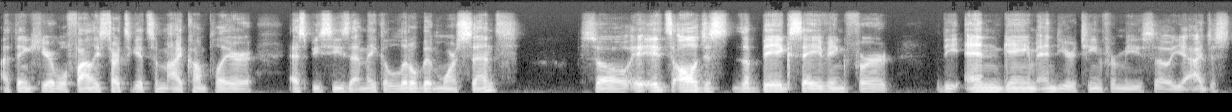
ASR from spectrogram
I think here we'll finally start to get some icon player SBCs that make a little bit more sense. So it, it's all just the big saving for the end game, end your team for me. So yeah, I just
